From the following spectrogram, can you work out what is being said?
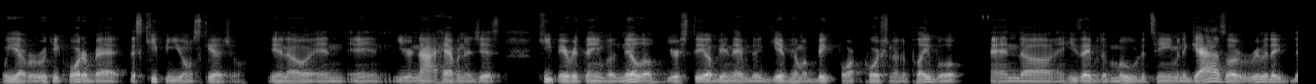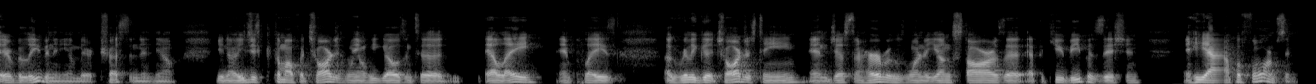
when you have a rookie quarterback that's keeping you on schedule, you know, and and you're not having to just keep everything vanilla. You're still being able to give him a big portion of the playbook and uh, and he's able to move the team. And the guys are really they they're believing in him. They're trusting in him. You know, he just come off a Chargers win. He goes into L.A. and plays a really good Chargers team, and Justin Herbert, who's one of the young stars at, at the QB position, and he outperforms him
